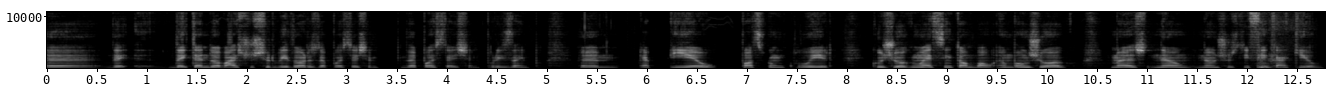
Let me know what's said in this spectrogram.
uh, de, deitando abaixo os servidores da PlayStation, da PlayStation por exemplo. Um, e eu, posso concluir que o jogo não é assim tão bom. É um bom jogo, mas não, não justifica aquilo.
